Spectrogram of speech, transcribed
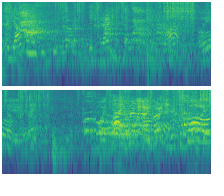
djevojka jako mi se skučite. Te kraljica, Da, priča, zajica. Moj slaj, reći Bog,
